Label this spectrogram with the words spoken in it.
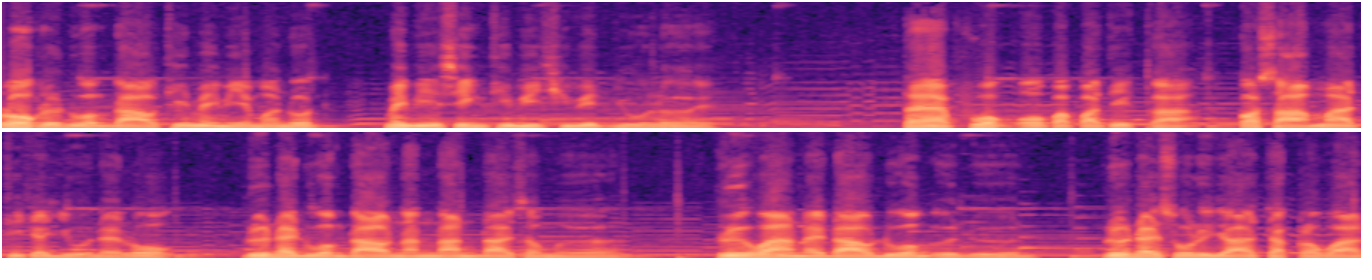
โลกหรือดวงดาวที่ไม่มีมนุษย์ ไม่มีสิ่งที่มีชีวิตอยู่เลย แต่พวกโอปปติกะก็สามารถที่จะอยู่ในโลก หรือในดวงดาวนั้นๆได้เสมอ หรือว่าในดาวดวงอื่นๆ หรือในสุริยะจักรวาล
